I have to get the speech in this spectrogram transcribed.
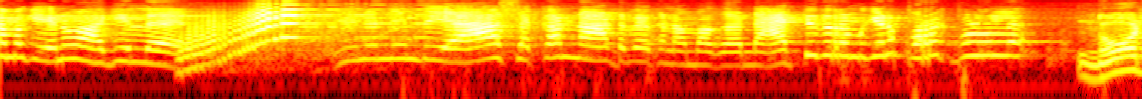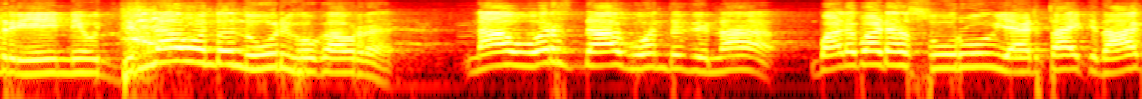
ನಮಗೇನು ಆಗಿಲ್ಲ. ಇನ್ನು ನಿಂದ ಯಾ ಶಕ ನಾಟ್ಬೇಕು ನಮಗ? ನಾಟಿದ್ರ ನಮಗೇನು ಫರಕ್ ಬೀಳಲ್ಲ. ನೋಡ್ರಿ ನೀವು ದಿನ ಒಂದೊಂದು ಊರಿಗೆ ಹೋಗವ್ರ. ನಾವು ವರ್ಷದಾಗ ಒಂದು ದಿನ ಬಡಬಡ ಸೂರು ಎರಡ್ ತಾಕಿದಾಗ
